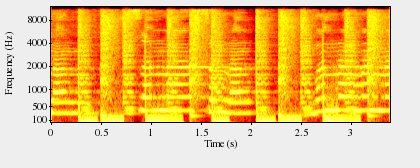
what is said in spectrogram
senang senang senang mana mana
